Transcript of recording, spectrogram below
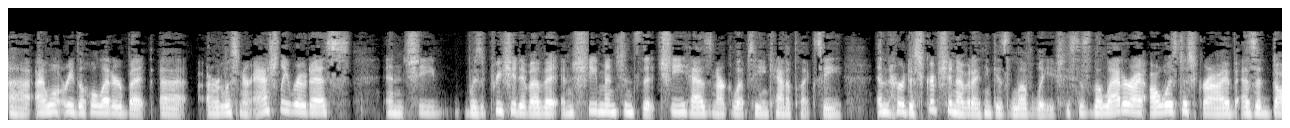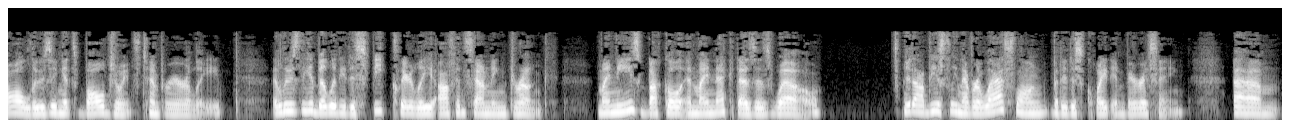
Uh, I won't read the whole letter, but uh, our listener Ashley wrote us, and she was appreciative of it, and she mentions that she has narcolepsy and cataplexy, and her description of it I think is lovely. She says the latter I always describe as a doll losing its ball joints temporarily. I lose the ability to speak clearly, often sounding drunk. My knees buckle and my neck does as well. It obviously never lasts long, but it is quite embarrassing. Um,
